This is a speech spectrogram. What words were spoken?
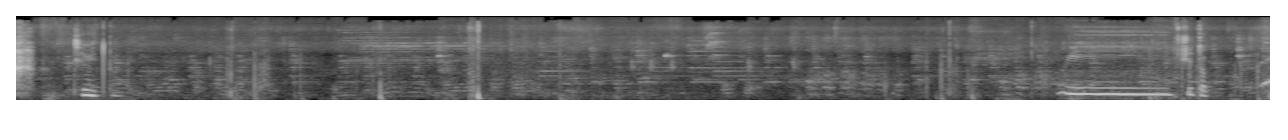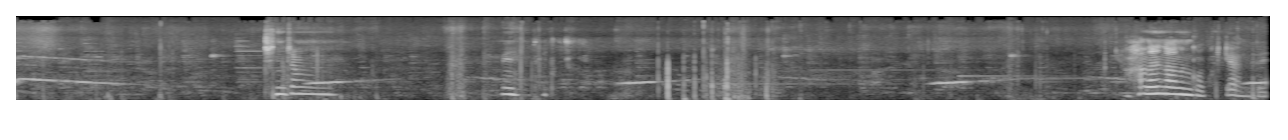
재밌다. 위, 시덥. 진정. 네. 하늘 나는 거밖에 안 돼.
